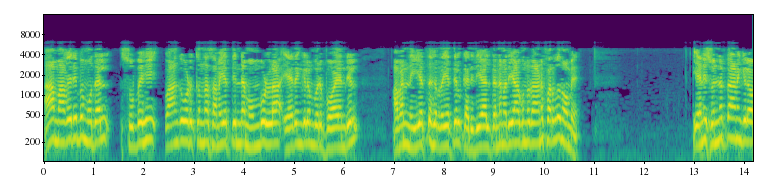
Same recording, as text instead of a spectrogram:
ആ മകരിബ് മുതൽ സുബഹി വാങ്ങുകൊടുക്കുന്ന സമയത്തിന്റെ മുമ്പുള്ള ഏതെങ്കിലും ഒരു പോയിന്റിൽ അവൻ നെയ്യത്ത് ഹൃദയത്തിൽ കരുതിയാൽ തന്നെ മതിയാകുന്നതാണ് ഫർദ് നോമ്പിന്. ഇനി സുന്നത്താണെങ്കിലോ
